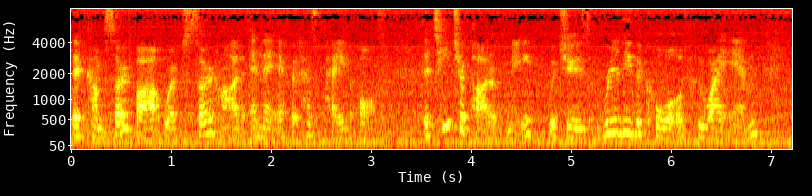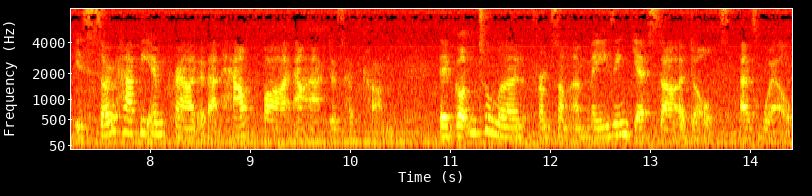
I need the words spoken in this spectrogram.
They've come so far worked so hard and their effort has paid off. The teacher part of me which is really the core of who i am is so happy and proud about how far our actors have come they've gotten to learn from some amazing guest star adults as well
